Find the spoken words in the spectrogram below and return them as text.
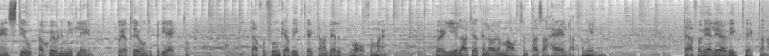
är en stor passion i mitt liv och jag tror inte på dieter. Därför funkar Viktväktarna väldigt bra för mig. Och jag gillar att jag kan laga mat som passar hela familjen. Därför väljer jag Viktväktarna.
